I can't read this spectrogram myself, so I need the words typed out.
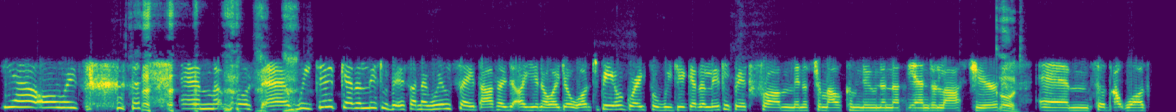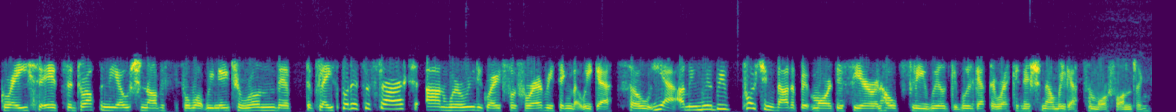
Yeah, always. um, but uh, we did get a little bit, and I will say that I, I, you know, I don't want to be ungrateful. We did get a little bit from Minister Malcolm Noonan at the end of last year. Good. Um, so that was great. It's a drop in the ocean, obviously, for what we need to run the, the place, but it's a start, and we're really grateful for everything that we get. So yeah, I mean, we'll be pushing that a bit more this year, and hopefully we'll we'll get the recognition and we'll get some more funding.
